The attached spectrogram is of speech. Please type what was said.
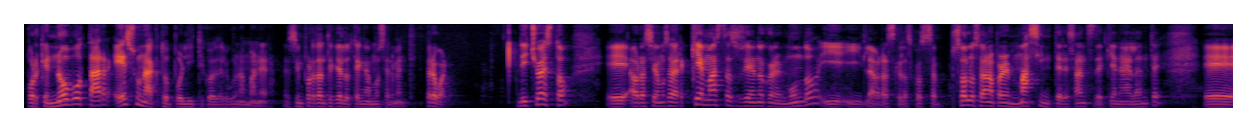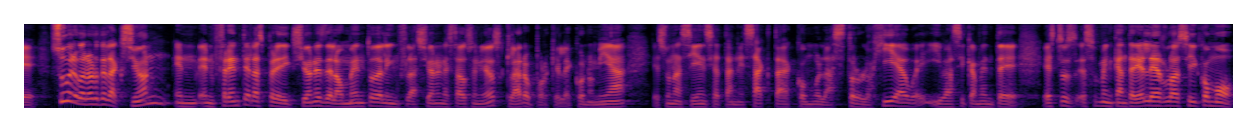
porque no votar es un acto político de alguna manera. Es importante que lo tengamos en mente. Pero bueno. Dicho esto, eh, ahora sí vamos a ver qué más está sucediendo con el mundo y, la verdad es que las cosas solo se van a poner más interesantes de aquí en adelante. Eh, sube el valor de la acción en, frente a las predicciones del aumento de la inflación en Estados Unidos, claro, porque la economía es una ciencia tan exacta como la astrología, güey, y básicamente esto eso me encantaría leerlo así como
